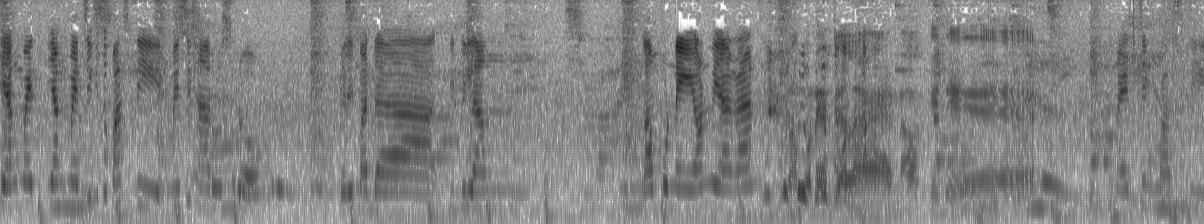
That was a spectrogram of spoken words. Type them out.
yang ma- yang matching itu pasti matching harus dong daripada dibilang lampu neon ya kan? Lampu neon jalan oke deh. Matching pasti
